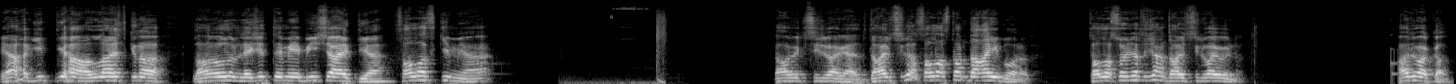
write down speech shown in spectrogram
Ya git ya Allah aşkına. Lan oğlum Legend demeye bin şahit ya. Salas kim ya? David Silva geldi. David Silva Salas'tan daha iyi bu arada. Salas oynatacağım David Silva'yı oynat. Hadi bakalım.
